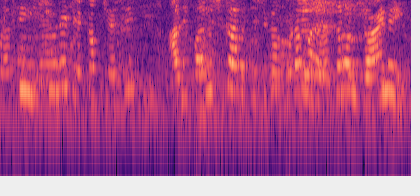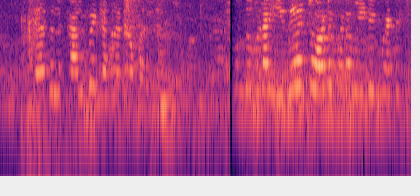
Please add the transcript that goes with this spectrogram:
ప్రతి ఇష్యూని టేకప్ చేసి అది పరిష్కార దిశగా కూడా మనందరం జాయిన్ అయ్యి చేతులు కలిపి డెఫినెట్గా పనిచేస్తాం. ముందు కూడా ఇదే చోట కూడా మీటింగ్ పెట్టి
